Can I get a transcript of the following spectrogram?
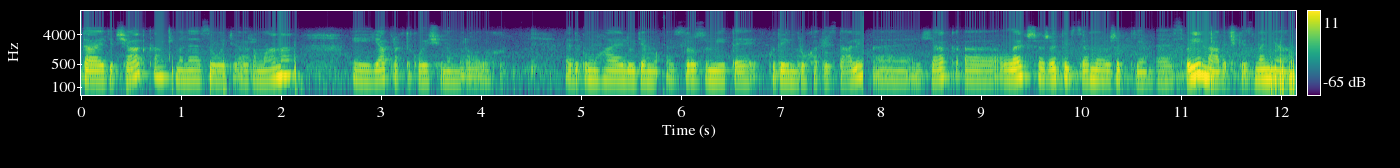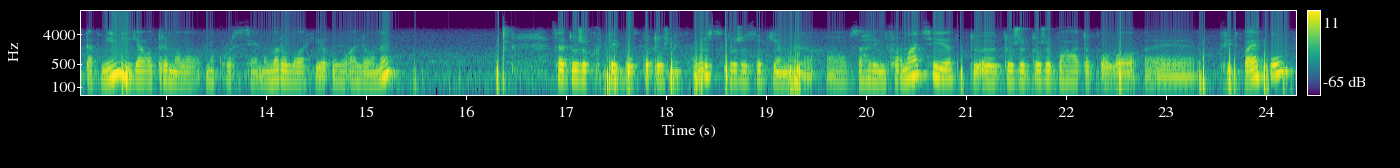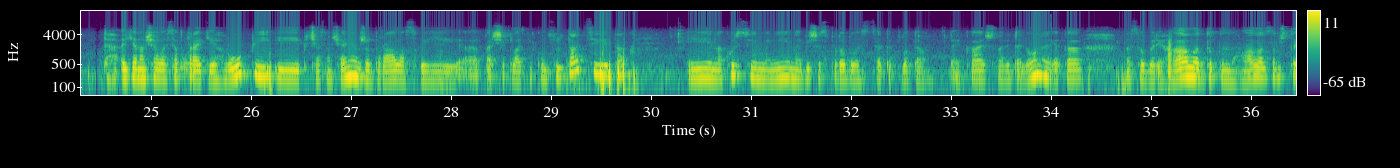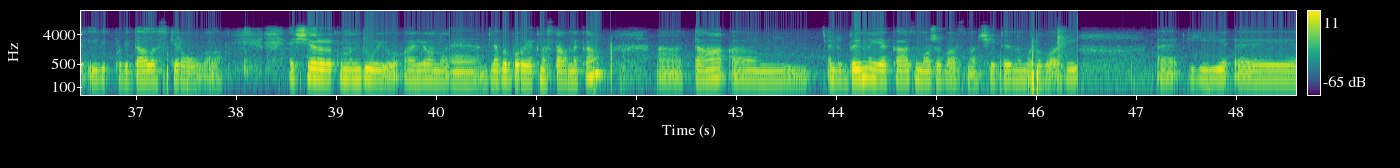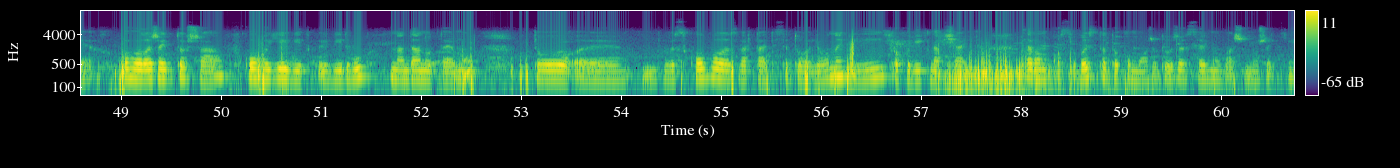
Вітаю, дівчатка! Мене звуть Романа і я практикуючий нумеролог. Я допомагаю людям зрозуміти, куди їм рухатись далі, е, як е, легше жити в цьому житті. Е, Свої навички, знання та вміння я отримала на курсі нумерології у Альони. Це дуже крутий був потужний курс, дуже з об'ємною взагалі інформацією. Дуже дуже багато було фідбеку. Я навчалася в третій групі і під час навчання вже брала свої е, перші платні консультації. Так і на курсі мені найбільше сподобалася ця теплота, яка йшла від Альони, яка нас оберігала, допомагала завжди і відповідала, скеровувала. Я щиро рекомендую Альону е, для вибору як наставника е, та ем, людини, яка зможе вас навчити нумерології. І в кого лежить душа, в кого є відгук на дану тему, то обов'язково звертайтеся до Альони і проходіть навчання. Це вам особисто допоможе дуже сильно в вашому житті.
